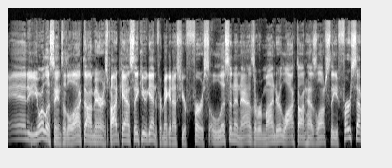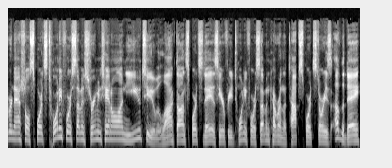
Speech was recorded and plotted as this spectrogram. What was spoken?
And you're listening to the Locked On Mariners podcast. Thank you again for making us your first listen. And as a reminder, Locked On has launched the first ever national sports 24 7 streaming channel on YouTube. Locked On Sports Today is here for you 24 7, covering the top sports stories of the day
